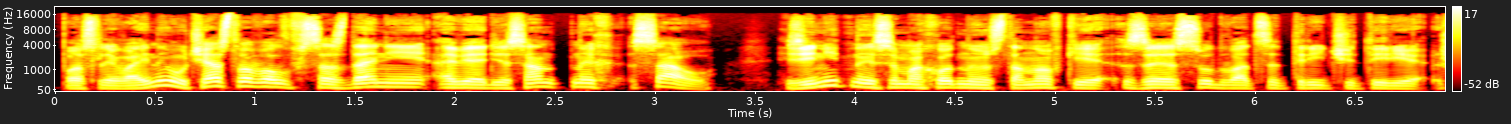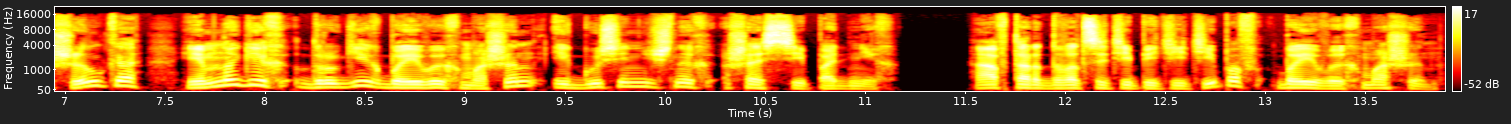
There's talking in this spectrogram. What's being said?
После войны участвовал в создании авиадесантных САУ, зенитной самоходной установки ЗСУ-23-4 «Шилка» и многих других боевых машин и гусеничных шасси под них. Автор 25 типов боевых машин.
